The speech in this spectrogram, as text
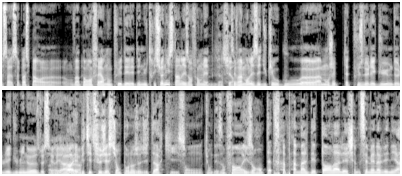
ça ça passe par. on va pas en faire non plus des, des nutritionnistes hein, les enfants, mais Bien sûr. c'est vraiment les éduquer au goût, euh, à manger peut-être plus de légumes, de légumineuses, de céréales. Et petite suggestion pour nos auditeurs qui sont qui ont des enfants, et ils auront peut-être pas mal des temps là les semaines à venir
